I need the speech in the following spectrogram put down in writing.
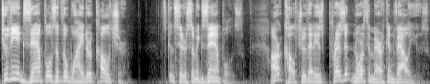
to the examples of the wider culture. Let's consider some examples. Our culture, that is present North American values,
